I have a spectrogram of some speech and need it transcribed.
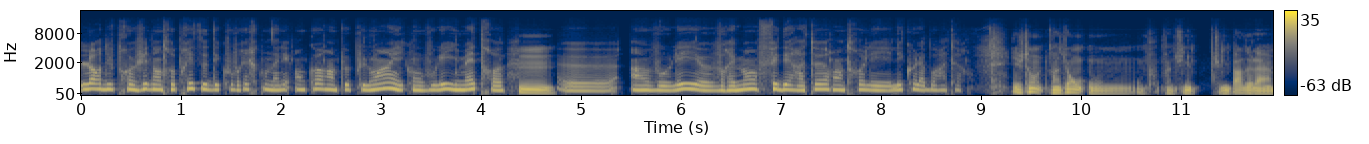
lors du projet d'entreprise de découvrir qu'on allait encore un peu plus loin et qu'on voulait y mettre hmm. euh, un volet euh, vraiment fédérateur entre les, les collaborateurs. Et justement, enfin, tu, vois, on- on- enfin, tu, tu me parles de la,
